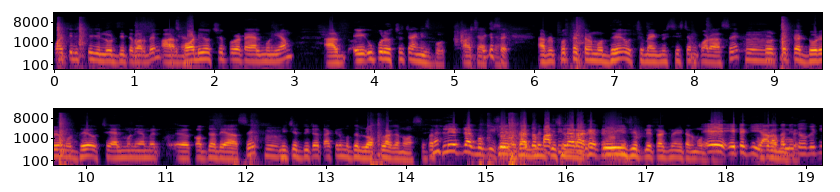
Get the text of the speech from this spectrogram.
পঁয়ত্রিশ কেজি লোড দিতে পারবেন। আর আচ্ছা। বডি হচ্ছে পুরোটা অ্যালুমিনিয়াম। আর এই উপরে হচ্ছে চাইনিজ বোর্ড আচ্ছা ঠিক আছে? আপনার প্রত্যেকটার মধ্যে হচ্ছে ম্যাগনেট সিস্টেম করা আছে। প্রত্যেকটা ডোরের মধ্যে হচ্ছে অ্যালুমিনিয়ামের কবজা দেয়া আছে। নিচের দুইটা তাকের মধ্যে লক লাগানো আছে হ্যাঁ? প্লেট রাখব কি এই যে প্লেট রাখবেন এটার মধ্যে। এ এটা কি? আলাদা নিতে হবে কি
